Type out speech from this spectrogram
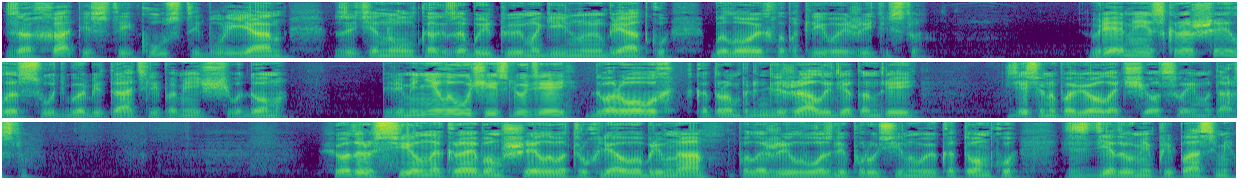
захапистый куст и бурьян затянул, как забытую могильную грядку, былое хлопотливое жительство. Время искрошило судьбу обитателей помещичьего дома, переменило участь людей дворовых, которым принадлежал и дед Андрей. Здесь он и повел отчет своим мытарством. Федор сел на край бомшелого трухлявого бревна, положил возле парусиновую котомку с дедовыми припасами,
